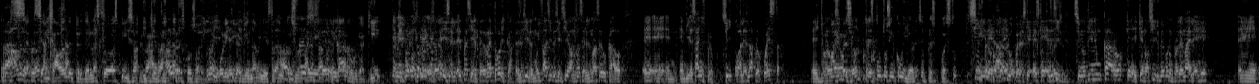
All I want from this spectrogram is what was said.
rajados en las Se, pruebas se PISA. acaban de perder las pruebas PISA y Ra- quien tiene la responsabilidad No, y- política, el- que es la ministra de. Educación, sigue en el cargo, porque aquí... Y a mí me aquí parece pasa que lo dice el, el presidente es retórica. Es decir, es muy fácil decir si vamos a ser el más educado eh, eh, en, en 10 años, pero sí, ¿cuál es la propuesta? Eh, yo no Más inversión, 3.5 billones en presupuesto. Sí, digo, pero es que, es que, es decir, si uno tiene un carro que, que no sirve por un problema del eje, eh,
